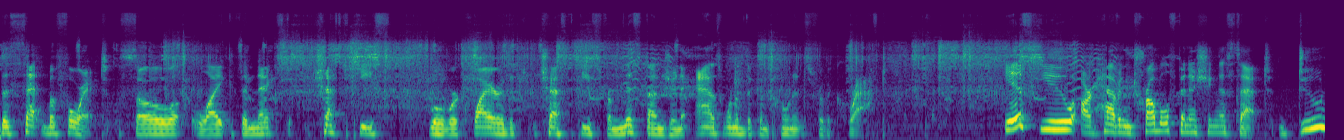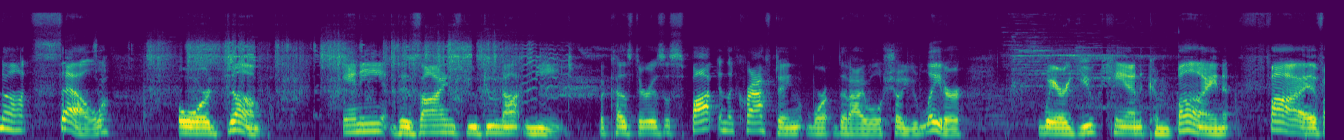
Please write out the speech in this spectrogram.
the set before it. So, like, the next chest piece will require the chest piece from this dungeon as one of the components for the craft. If you are having trouble finishing a set, do not sell or dump any designs you do not need because there is a spot in the crafting that I will show you later where you can combine five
